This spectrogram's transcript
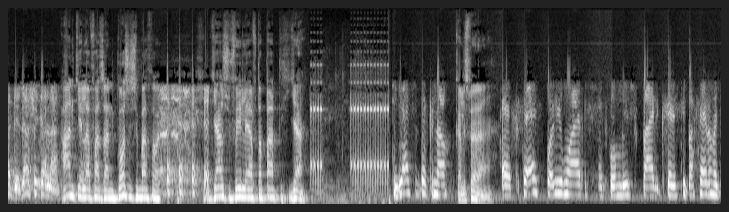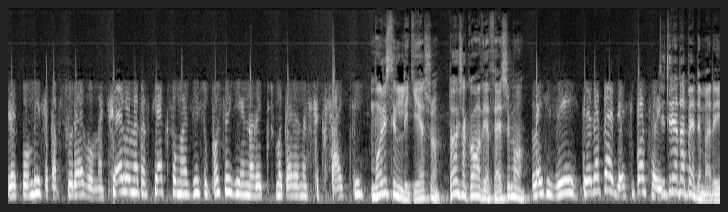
Άντε, να είσαι καλά. Αν και λαφαζανικό, σε συμπαθώ. Γεια σου, φίλε, αυταπάτη. Γεια. Γεια σου, τεκνό. Καλησπέρα. Εχθέ πολύ μου άρεσε η εκπομπή σου πάλι. Ξέρεις τι παθαίνω με την εκπομπή, σε καψουρεύομαι. Θέλω να τα φτιάξω μαζί σου. Πώς θα γίνει να δείξουμε κανένα σεξάκι; Μωρή στην ηλικία σου. Το έχεις ακόμα διαθέσιμο; Με έχεις δει; 35, εσύ πόσο Τι είσαι; 35 Μαρή,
